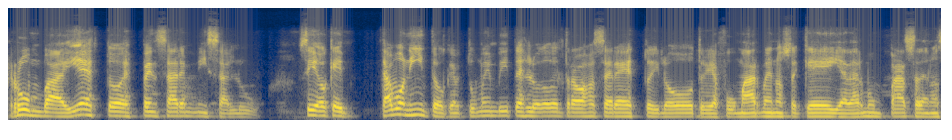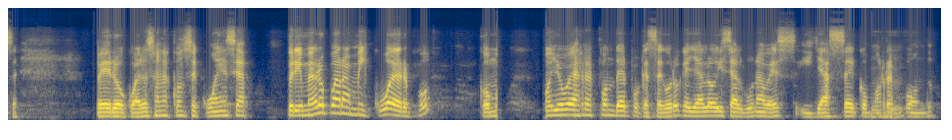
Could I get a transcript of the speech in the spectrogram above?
rumba y esto, es pensar en mi salud. Sí, ok, está bonito que tú me invites luego del trabajo a hacer esto y lo otro y a fumarme no sé qué y a darme un pase de no sé, pero ¿cuáles son las consecuencias? Primero para mi cuerpo, ¿cómo yo voy a responder? Porque seguro que ya lo hice alguna vez y ya sé cómo respondo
